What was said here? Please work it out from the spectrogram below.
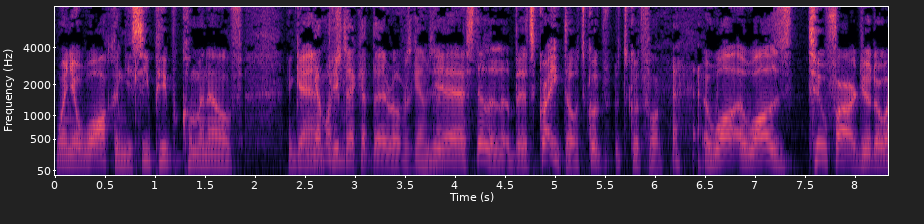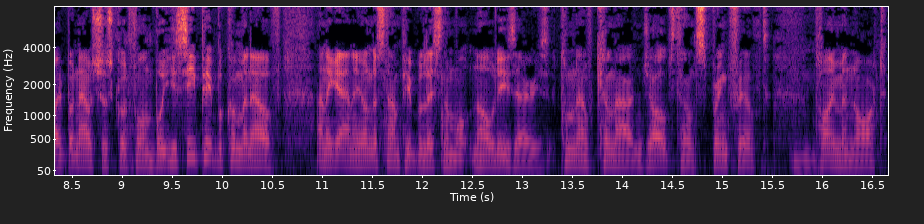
when you're walking, you see people coming out of again. You get much people- stick at the Rovers games. yeah, still a little bit. It's great though. It's good. It's good fun. it was it was too far the other way, but now it's just good fun. But you see people coming out, of, and again, I understand people listening won't know these areas. Coming out of Kilnard and Jobstown, Springfield, hmm. Tymon North,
